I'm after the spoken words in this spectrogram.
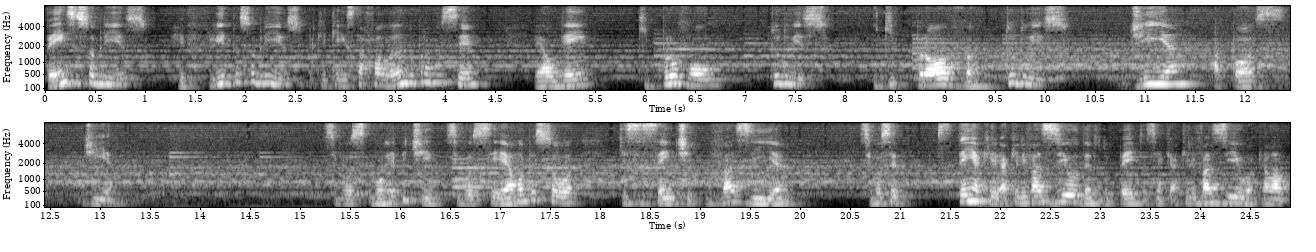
Pense sobre isso, reflita sobre isso, porque quem está falando para você é alguém que provou tudo isso e que prova tudo isso dia após dia. Se você, vou repetir, se você é uma pessoa que se sente vazia, se você tem aquele, aquele vazio dentro do peito, assim, aquele vazio, aquela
